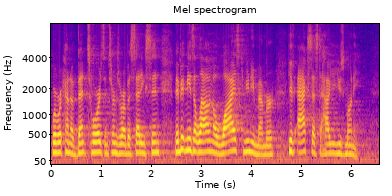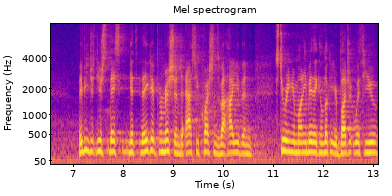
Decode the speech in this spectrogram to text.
where we're kind of bent towards in terms of our besetting sin, maybe it means allowing a wise community member give access to how you use money. Maybe you just, they, get, they get permission to ask you questions about how you've been stewarding your money. Maybe they can look at your budget with you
